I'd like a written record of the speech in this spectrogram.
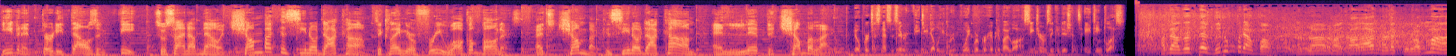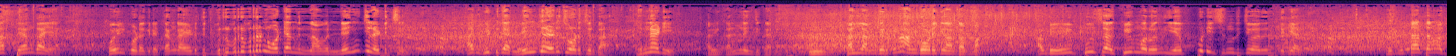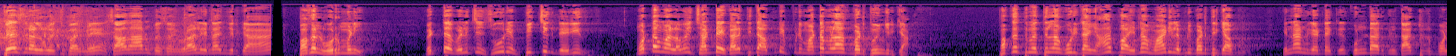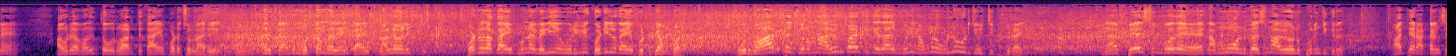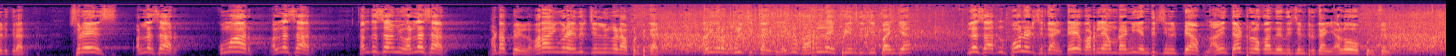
even at 30,000 feet. So sign up now at chumbacasino.com to claim your free welcome bonus. That's chumbacasino.com and live the Chumba life. No purchase necessary. VGW Group. Void were prohibited by law. See terms and conditions. 18 plus. அவன் அதைத்தான் விரும்புறான் பாவம் நம்ம ஆமா, சாதாரண நடக்கும் ஒரு அம்மா தேங்காய கோயில் கொடுக்கிற தேங்காய் எடுத்துட்டு விறு விறு விறுன்னு ஓட்டி அந்த அவன் நெஞ்சில் அடிச்சு அது வீட்டுக்கார நெஞ்சில் அடிச்சு உடைச்சிருக்கா என்னடி அவன் கல் நெஞ்சுக்காரன் கல் அங்க இருக்குன்னா அங்க உடைக்கலாம் அந்த அம்மா அப்படி புதுசா ஹியூமர் வந்து எப்படி சிந்திச்சு வருதுன்னு தெரியாது இந்த முட்டாத்தனமா பேசுற ஆளுங்க வச்சு பாருங்களேன். சாதாரண பேசுவாங்க ஒரு ஆள் என்ன செஞ்சிருக்கான்? பகல் ஒரு மணி. வெட்ட வெளிச்சம் சூரியன் பிச்சுக்கிட்டு எரியுது. மொட்டை மாலை போய் சட்டையை கலத்திட்டு அப்படி இப்படி மட்டமெல்லாம் படுத்து தூங்கிருக்கான் பக்கத்து மெத்தெல்லாம் கூட்டிட்டாங்க. யார்ப்பா என்ன மாடியில் எப்படி படுத்திருக்கா என்னன்னு கேட்டக்கு குண்டா இருக்குன்னு டாக்டர் போனேன். அவரை வகுத்த ஒரு வாரத்தை காய போட சொன்னாரு. அதுக்காக மொட்டை மேலே காய நல்ல வேலைக்கு. உடல காய போனா வெளியே உருவி கொடியில காய போட்டுப்பான் போல. ஒரு வார்த்தை சொன்னோம்னா அவன் பாட்டுக்கு ஏதாவது முடி நம்மளை உள்ள பிடிச்சி வச்சுட்டு போறாங்க நான் பேசும்போதே நம்ம ஒன்று பேசணும் அவன் ஒன்று புரிஞ்சுக்கிறது. வாத்தியார் அட்டன்ஸ் எடுக்கிறார். சுரேஷ் வல்ல சார். குமார் வல்ல சார். கந்தசாமி வல்ல சார். மடப்பையில் வராங்க கூட எந்திரிச்சு இல்லைங்கடா அப்படின்னு அவங்க கூட முழிச்சிருக்காங்க. என்ன வரல? எப்படி எந்திரிச்சிருப்பாங்க? இல்ல சார் போன் அடிச்சிருக்காங்க. டேய் வரலையாம்டா நீ எந்திரிச்சு நிற்பேன் அப்படின்னு. அவன் தேட்டர்ல உட்காந்து எந்திரிச்சுட்டு இருக்காங்க ஹலோ அப்படின்னு சொல்லி.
